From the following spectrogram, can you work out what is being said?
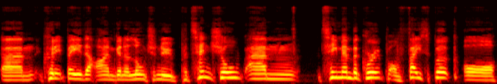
um, could it be that I'm going to launch a new potential um, team member group on Facebook or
